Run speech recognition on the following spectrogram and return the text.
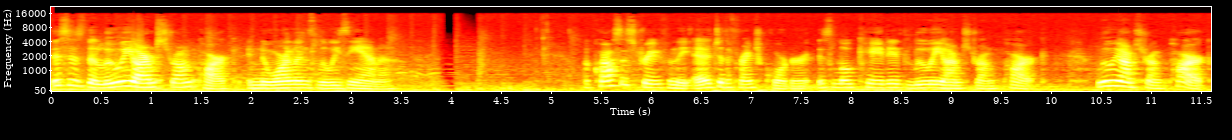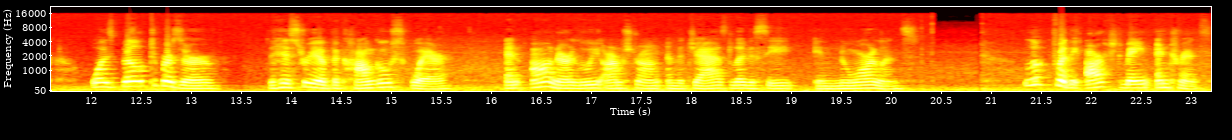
This is the Louis Armstrong Park in New Orleans, Louisiana. Across the street from the edge of the French Quarter is located Louis Armstrong Park. Louis Armstrong Park was built to preserve the history of the Congo Square and honor Louis Armstrong and the jazz legacy in New Orleans. Look for the arched main entrance.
